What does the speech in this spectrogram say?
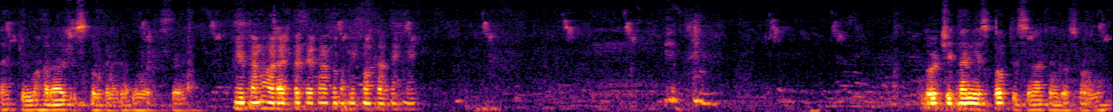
After Maharaj has spoken, I don't know what to say. Miután Maharaj beszélt, nem tudom, mit mondhatnék még. Lord Chaitanya spoke to Sanatana Goswami,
